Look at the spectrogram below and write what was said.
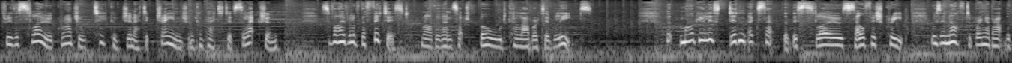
through the slow, gradual tick of genetic change and competitive selection, survival of the fittest rather than such bold collaborative leaps. But Margulis didn't accept that this slow, selfish creep was enough to bring about the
